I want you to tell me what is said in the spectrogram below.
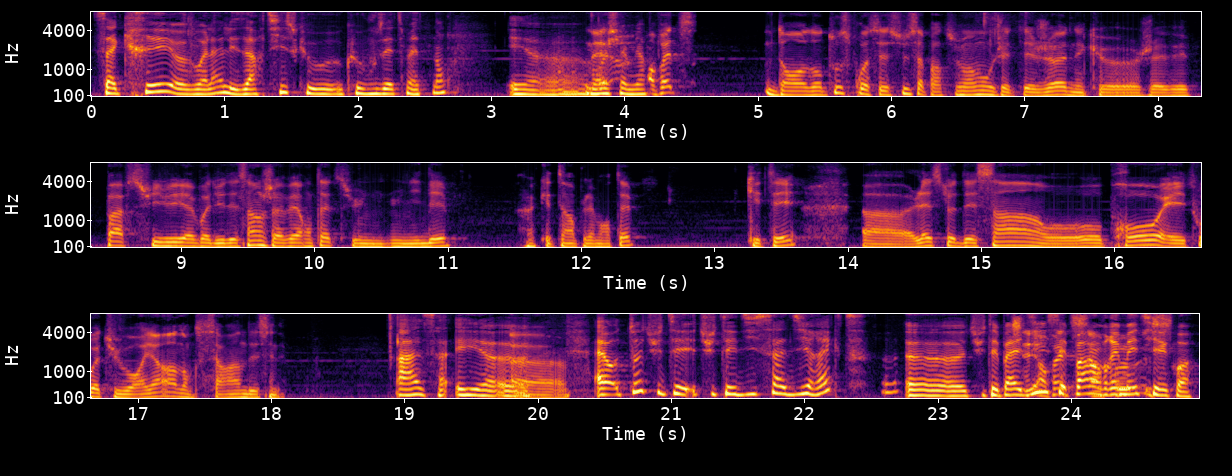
ça crée voilà les artistes que, que vous êtes maintenant et euh, moi j'aime bien En fait, dans, dans tout ce processus, à partir du moment où j'étais jeune et que j'avais pas suivi la voie du dessin, j'avais en tête une, une idée euh, qui était implémentée, qui était euh, laisse le dessin aux, aux pros et toi tu vois rien, donc ça sert à rien de dessiner. Ah, ça. Et euh, Euh, alors, toi, tu t'es, tu t'es dit ça direct? Tu t'es pas dit, c'est pas un vrai métier, quoi.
